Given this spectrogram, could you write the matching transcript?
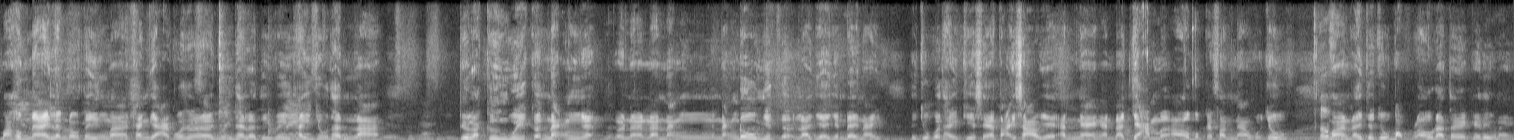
Mà hôm nay lần đầu tiên mà khán giả của à, Dũng Taylor TV thấy chú Thịnh là kêu là cương quyết á nặng á có lẽ là nặng nặng đô nhất á, là về vấn đề này. Thì chú có thể chia sẻ tại sao vậy? Anh ngạn anh đã chạm ở một cái phần nào của chú Không. mà để cho chú bộc lộ ra tới cái điều này?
